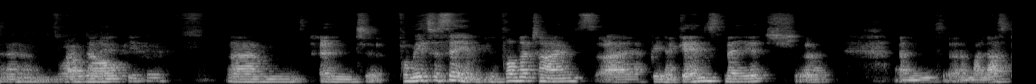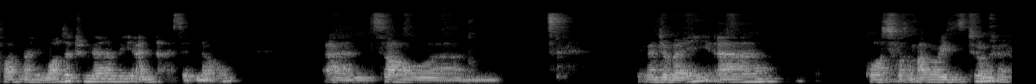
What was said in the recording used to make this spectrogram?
um, right now. people. Um, and uh, for me, it's the same. In former times, I have been against marriage, uh, and uh, my last partner he wanted to marry me, and I said no. And so um, he went away. Uh, course, for some other reasons too. Okay.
